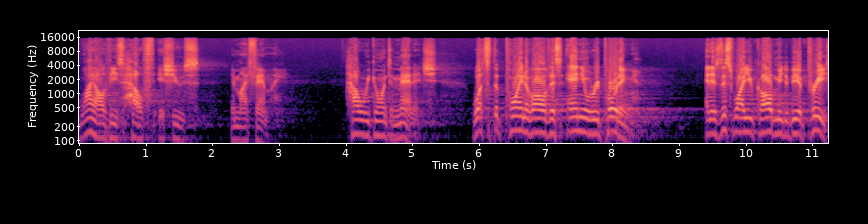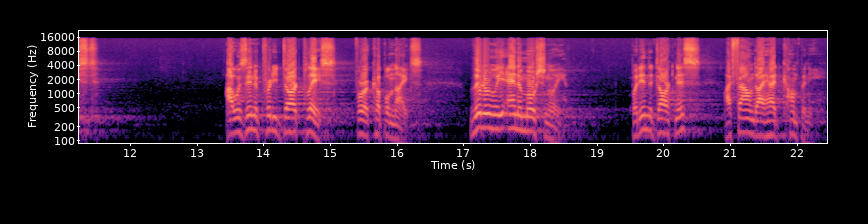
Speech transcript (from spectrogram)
Why all these health issues in my family? How are we going to manage? What's the point of all this annual reporting? And is this why you called me to be a priest? I was in a pretty dark place for a couple nights, literally and emotionally. But in the darkness, I found I had company.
